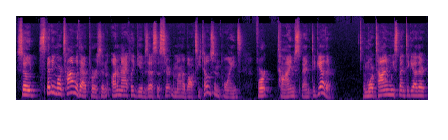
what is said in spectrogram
So spending more time with that person automatically gives us a certain amount of oxytocin points for time spent together. The more time we spend together,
